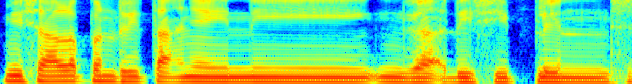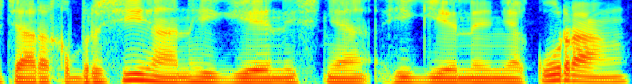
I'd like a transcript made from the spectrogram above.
misalnya penderitanya ini nggak disiplin secara kebersihan higienisnya higienenya kurang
